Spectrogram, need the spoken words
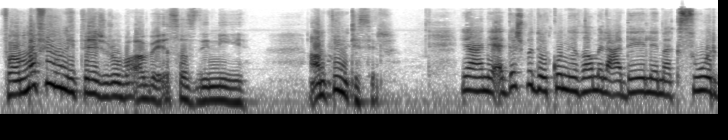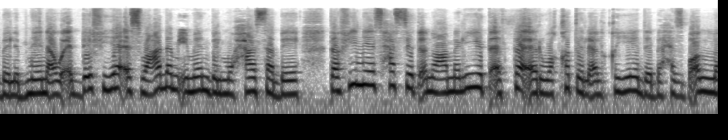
فما فيهم يتاجروا بقى بقصص دينية. عم تنكسر. يعني قديش بده يكون نظام العدالة مكسور بلبنان أو قد في يأس وعدم إيمان بالمحاسبة؟ طيب في ناس حست إنه عملية الثأر وقتل القيادة بحزب الله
